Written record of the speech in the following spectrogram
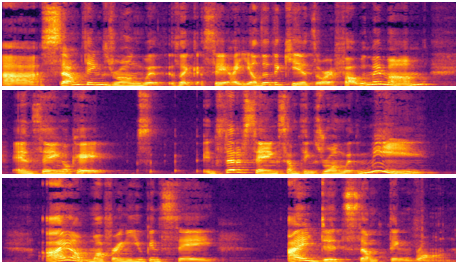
uh, something's wrong with like say I yelled at the kids or I fought with my mom and saying okay instead of saying something's wrong with me I am offering you can say I did something wrong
